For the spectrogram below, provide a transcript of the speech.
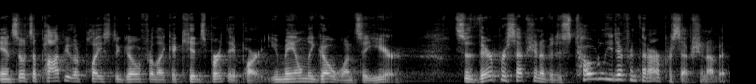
And so it's a popular place to go for like a kid's birthday party. You may only go once a year. So their perception of it is totally different than our perception of it.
